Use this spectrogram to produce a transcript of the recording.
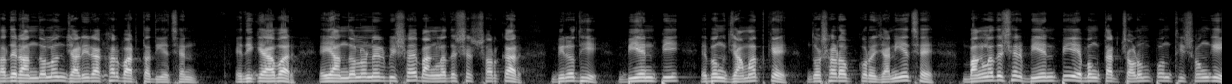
তাদের আন্দোলন জারি রাখার বার্তা দিয়েছেন। এদিকে আবার এই আন্দোলনের বিষয়ে বাংলাদেশের সরকার বিরোধী বিএনপি এবং জামাতকে দোষারোপ করে জানিয়েছে, বাংলাদেশের বিএনপি এবং তার চরমপন্থী সঙ্গী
